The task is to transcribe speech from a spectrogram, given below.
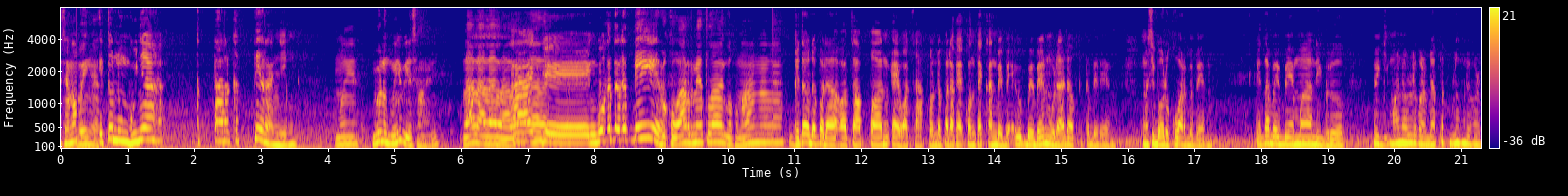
SMA gue ingat. Itu nunggunya ketar-ketir anjing. Emang iya? Gue nunggunya biasa aja. Lah lah lah lah. Anjing, gua ketar-ketir. Gue ke warnet lah, gue ke mana lah. kita udah pada whatsappan eh whatsappan udah pada kayak kontekan BBM BBM udah ada waktu itu BBM masih baru keluar BBM kita BBM-an di grup eh gimana lu udah pada dapat belum udah pada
